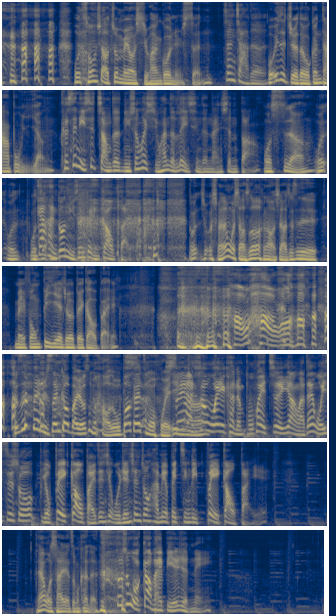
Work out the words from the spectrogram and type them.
我从小就没有喜欢过女生，真的假的？我一直觉得我跟大家不一样。可是你是长得女生会喜欢的类型的男生吧？我是啊，我我我应该很多女生跟你告白吧？我我反正我小时候很好笑，就是每逢毕业就会被告白。好好哦。可是被女生告白有什么好的？我不知道该怎么回应虽然说啊。我也可能不会这样啦，但是我意思是说，有被告白这件事，我人生中还没有被经历被告白耶，等下我傻眼，怎么可能？都是我告白别人呢。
